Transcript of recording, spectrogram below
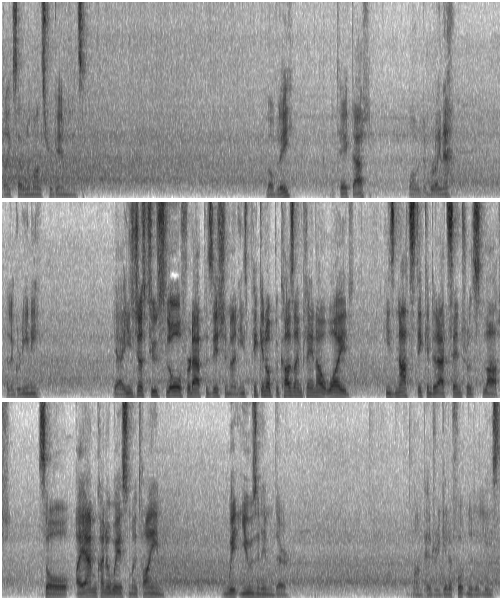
Dijk's having a monster game, lads. Lovely. We'll take that. One De Bruyne. Pellegrini. Yeah, he's just too slow for that position, man. He's picking up because I'm playing out wide. He's not sticking to that central slot. So I am kind of wasting my time with using him there. Come on, Pedri, get a foot in it at least.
